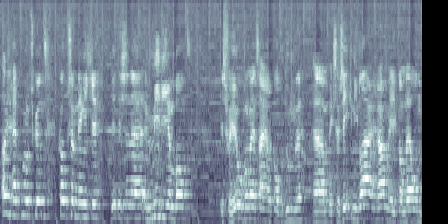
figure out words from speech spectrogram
als je geen pull-ups kunt, koop zo'n dingetje. Dit is een, eh, een medium band. Is voor heel veel mensen eigenlijk al voldoende. Um, ik zou zeker niet lager gaan, maar je kan wel een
